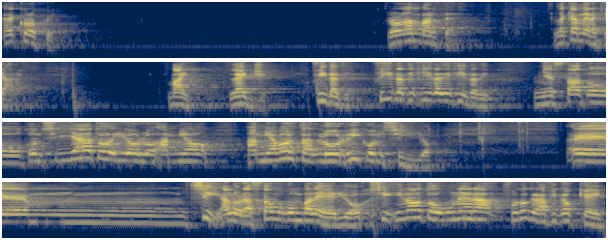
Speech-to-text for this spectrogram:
Eccolo qui. Roland Barthes. La camera chiara. Vai, leggi. Fidati, fidati, fidati, fidati mi è stato consigliato, io lo, a, mio, a, mia volta lo riconsiglio. Ehm, sì, allora stavo con Valerio, sì, noto un'era fotografica, ok.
